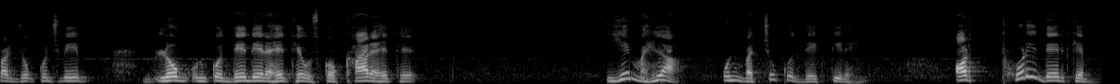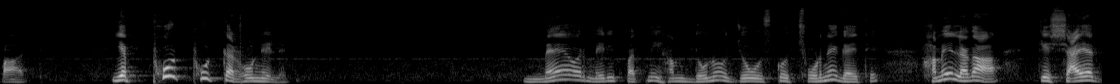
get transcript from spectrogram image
पर, जो कुछ भी लोग उनको दे दे रहे थे, उसको खा रहे थे। ये महिला उन बच्चों को देखती रही और थोड़ी देर के बाद ये फूट फूट कर रोने लगी। मैं और मेरी पत्नी हम दोनों जो उसको छोड़ने गए थे, हमें लगा कि शायद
